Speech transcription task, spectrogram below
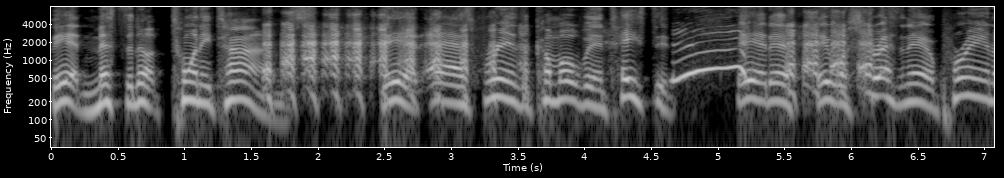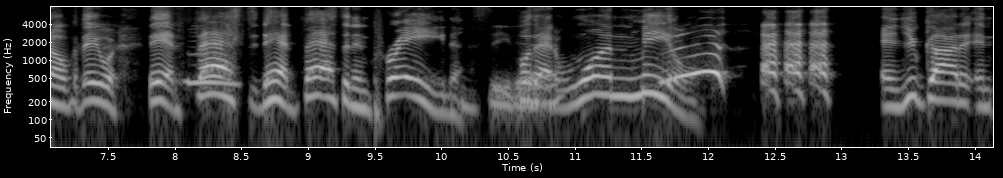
they had messed it up 20 times. they had asked friends to come over and taste it. They had they were stressing, they were praying over. They were they had fasted, they had fasted and prayed See for that one meal. And you got it and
